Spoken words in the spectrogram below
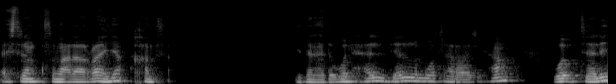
عشرين مقسومة على ربعة هي خمسة. إذا هذا هو الحل ديال المتراجحة وبالتالي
